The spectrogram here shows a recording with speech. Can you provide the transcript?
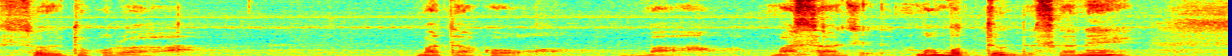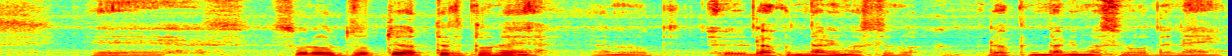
ー、そういうところはまたこうまあ、マッサージも持ってるんですがね、えー、それをずっとやってるとねあの楽になります楽になりますのでね。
